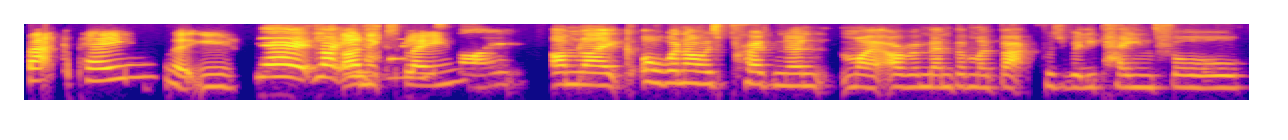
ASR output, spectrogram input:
back pain that you yeah like unexplained? I'm like, oh, when I was pregnant, my I remember my back was really painful.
